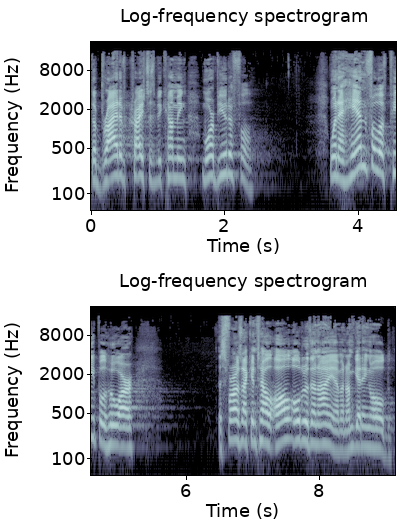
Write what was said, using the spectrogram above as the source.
The bride of Christ is becoming more beautiful. When a handful of people who are, as far as I can tell, all older than I am, and I'm getting old,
